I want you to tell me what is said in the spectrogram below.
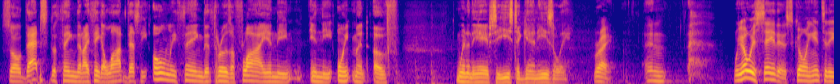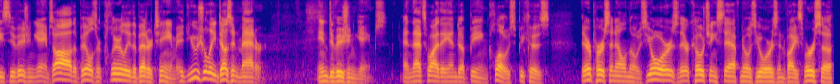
So that's the thing that I think a lot. That's the only thing that throws a fly in the in the ointment of winning the AFC East again easily. Right. And we always say this going into these division games. Ah, the Bills are clearly the better team. It usually doesn't matter in division games. And that's why they end up being close because their personnel knows yours, their coaching staff knows yours, and vice versa.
